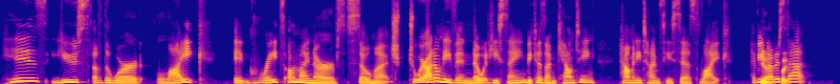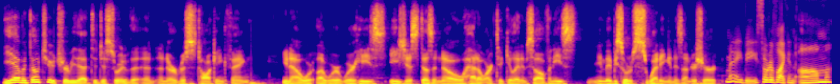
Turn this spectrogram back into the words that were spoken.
His use of the word like, it grates on my nerves so much to where I don't even know what he's saying because I'm counting how many times he says like. Have you Yeah, noticed but- that? Yeah, but don't you attribute that to just sort of the, a, a nervous talking thing? You know, where, like, where where he's he just doesn't know how to articulate himself, and he's you know, maybe sort of sweating in his undershirt. Maybe. Sort of like an um.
